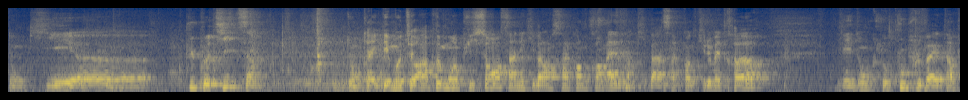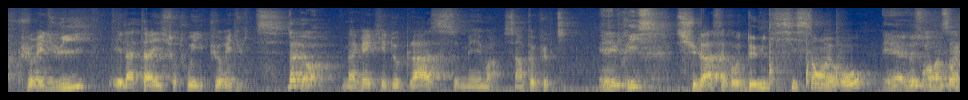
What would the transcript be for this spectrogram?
donc qui est euh, plus petite. Donc avec des moteurs un peu moins puissants, c'est un équivalent 50 quand même, qui va à 50 km/h. Mais donc le couple va être un peu plus réduit et la taille surtout est plus réduite. D'accord. Malgré qu'il y ait deux places, mais voilà, c'est un peu plus petit. Et les prix? Celui-là, ça vaut 2600 euros. Et euh, le 125,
